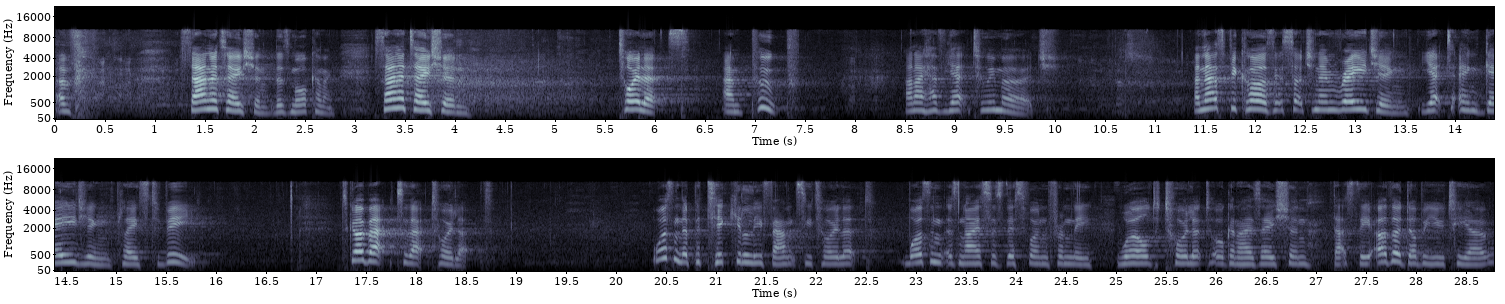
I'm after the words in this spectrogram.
of sanitation. There's more coming. Sanitation, toilets, and poop. And I have yet to emerge. And that's because it's such an enraging yet engaging place to be. To go back to that toilet, wasn't a particularly fancy toilet, wasn't as nice as this one from the World Toilet Organization. That's the other WTO.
